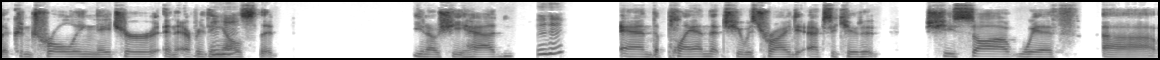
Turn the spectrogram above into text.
the controlling nature and everything Mhm. else that you know she had, Mhm. and the plan that she was trying to execute it. She saw with uh,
